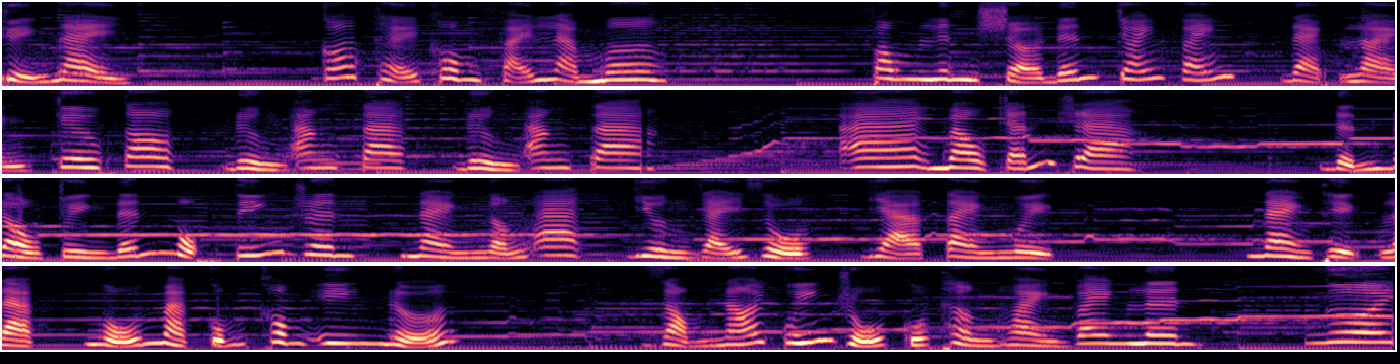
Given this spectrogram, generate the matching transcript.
Chuyện này Có thể không phải là mơ. Phong Linh sợ đến chán phán, đạp loạn, kêu to Đừng ăn ta, đừng ăn ta. A mau tránh ra. Đỉnh đầu truyền đến một tiếng rên Nàng ngẩn A giường gãy rụ, dạ tàn nguyệt. Nàng thiệt lạc, ngủ mà cũng không yên nữa. Giọng nói quyến rũ của thần hoàng vang lên. Ngươi!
